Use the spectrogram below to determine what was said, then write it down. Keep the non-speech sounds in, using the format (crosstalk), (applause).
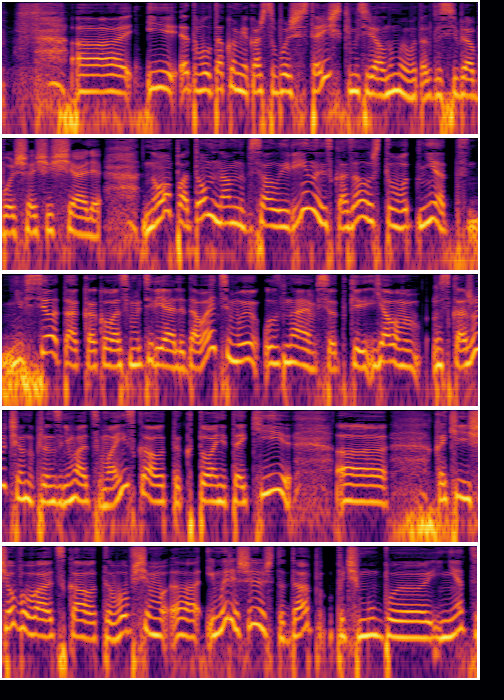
А, и это был такой, мне кажется, больше исторический материал, но мы его так для себя больше ощущали. Но потом нам написала Ирина и сказала, что вот нет, не все так, как у вас в материале. Давайте мы узнаем все-таки. Я вам расскажу, чем, например, занимаются мои скауты, кто они такие, а, какие еще бывают скауты. В общем, а, и мы решили, что да, почему бы и нет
